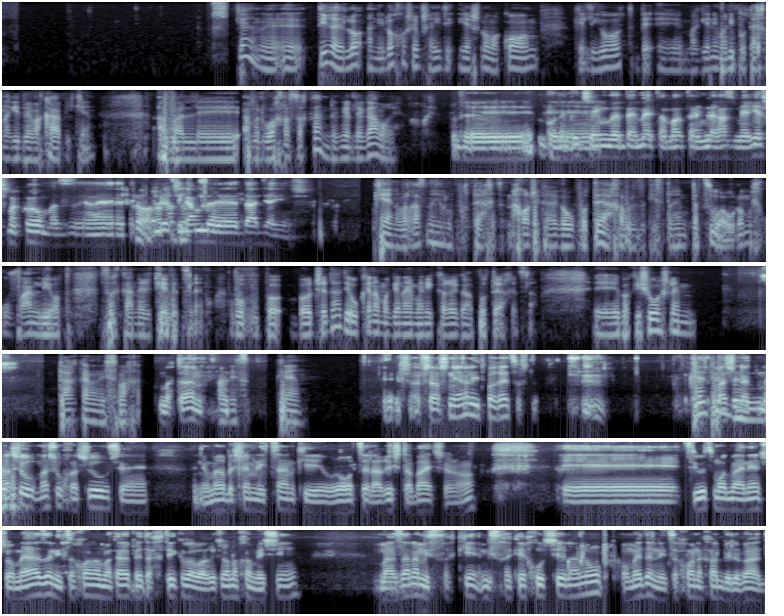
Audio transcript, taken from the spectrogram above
כן, אה, אה, תראה, לא, אני לא חושב שיש לו מקום להיות אה, מגן אם אני פותח נגיד במכבי, כן? אבל, אבל הוא אחלה שחקן לגמרי. ו... בוא נגיד שאם באמת אמרת אם לרז מאיר יש מקום, אז לא, יכול להיות שגם לדדיה יש. כן, אבל רז מאיר לא פותח את זה, נכון שכרגע הוא פותח, אבל זה כסטרן פצוע, הוא לא מכוון להיות שחקן הרכב אצלנו. בעוד שדדיה הוא כן המגן הימני כרגע הפותח אצלם. אה, בקישור שלהם, טרקן אני אשמח... מתן. אני... כן. אפשר שנייה להתפרץ? כן, כן, משהו, משהו חשוב שאני אומר בשם ניצן כי הוא לא רוצה להרעיש את הבית שלו. אה, ציוץ מאוד מעניין שלו, מאז הניצחון על מכבי פתח תקווה בראשון החמישי, מאזן המשחקי חוץ שלנו עומד על ניצחון אחד בלבד.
